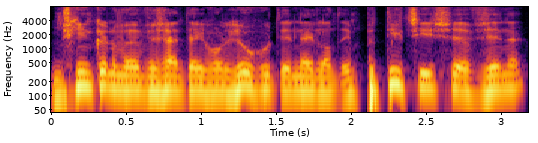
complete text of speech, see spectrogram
Misschien kunnen we, we zijn tegenwoordig heel goed in Nederland in petities eh, verzinnen.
